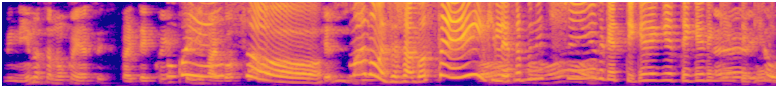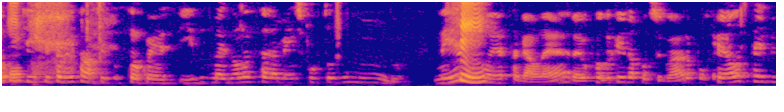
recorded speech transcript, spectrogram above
Menina, você não conhece, vai ter que conhecer vai gostar. Que é lindo. Mas eu já gostei. Que letra Oh, bonitinha. É, então, que, que também são artistas que são conhecidos, mas não necessariamente por todo mundo. Mesmo Sim. essa galera, eu coloquei da Potiguara porque ela teve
